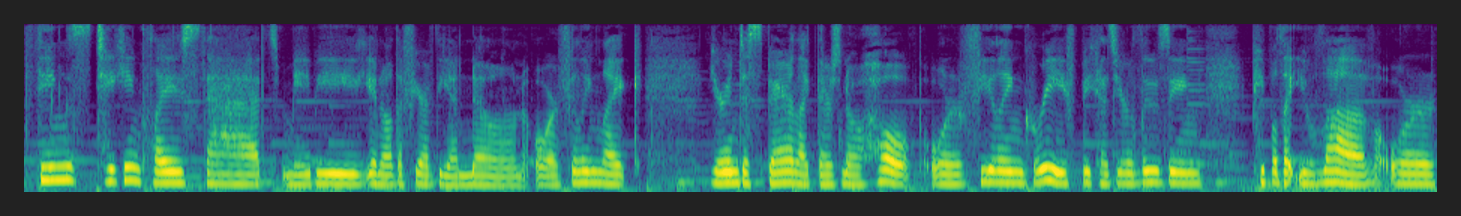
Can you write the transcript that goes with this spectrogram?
things taking place that maybe, you know, the fear of the unknown or feeling like you're in despair, like there's no hope, or feeling grief because you're losing people that you love, or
